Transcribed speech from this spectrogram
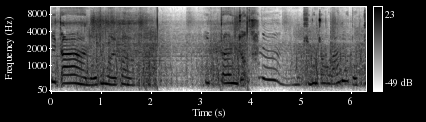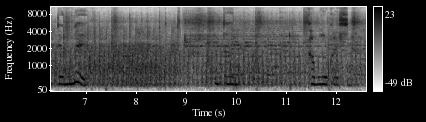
일단 거 할까? 일단 저 산은 뭐 기본적으로 아무것도 없기 때문에 일단 가보도록 하겠습니다.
